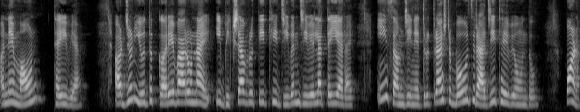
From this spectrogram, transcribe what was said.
અને મૌન થઈ ગયા અર્જુન યુદ્ધ કરે વારો નાય એ ભિક્ષાવૃત્તિથી જીવન જીવેલા તૈયાર આય. ઈ સમજીને ધૃતરાષ્ટ્ર બહુ જ રાજી થઈ ગયો ઊંધો. પણ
